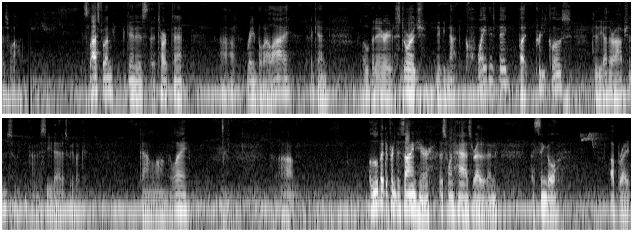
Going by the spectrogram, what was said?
as well. This last one, again, is the Tarptent uh, Rainbow Li. Again, a little bit of area to storage, maybe not quite as big, but pretty close to the other options. So we can kind of see that as we look down along the way. Um, a little bit different design here. This one has, rather than a single upright,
